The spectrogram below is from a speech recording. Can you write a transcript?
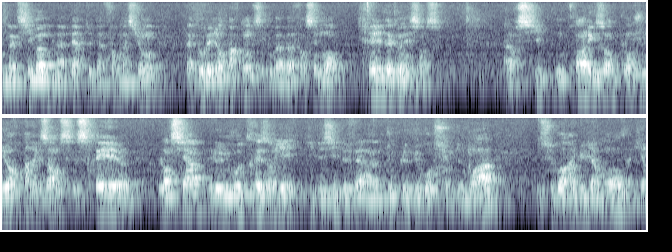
au maximum la perte d'informations. L'inconvénient, par contre, c'est qu'on ne va pas forcément créer de la connaissance. Alors, si on prend l'exemple en junior, par exemple, ce serait euh, l'ancien et le nouveau trésorier qui décide de faire un double bureau sur deux mois. Il se voit régulièrement, on va dire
